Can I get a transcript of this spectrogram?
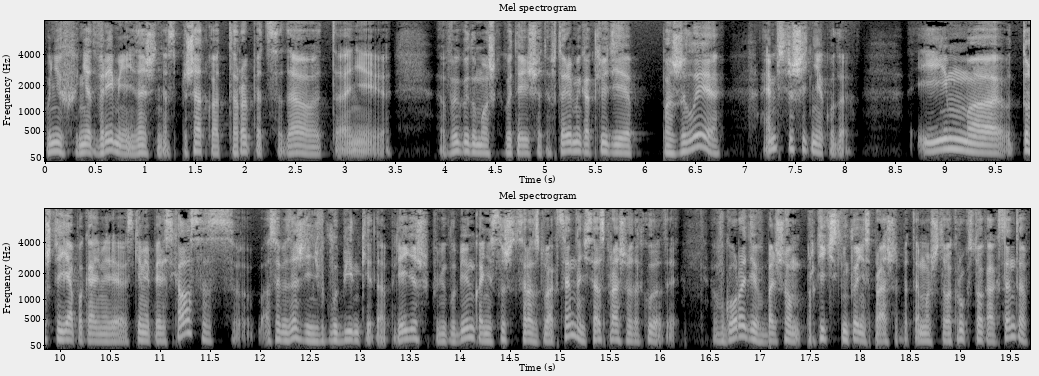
у них нет времени, знаешь, они спешат куда-то торопятся, да, вот они выгоду, может, какую-то ищут. В то время как люди пожилые, а им спешить некуда. Им э, то, что я, по крайней мере, с кем я пересекался, с, особенно, знаешь, где-нибудь в глубинке, да, приедешь в какую-нибудь глубинку, они слышат сразу твой акцент, они всегда спрашивают, откуда ты. В городе, в большом, практически никто не спрашивает, потому что вокруг столько акцентов,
